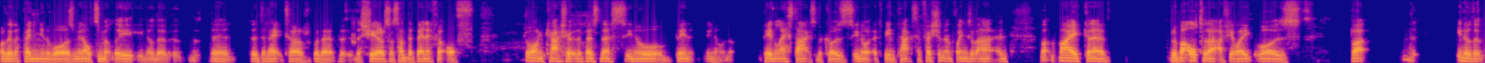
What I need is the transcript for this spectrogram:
or their opinion was, I mean, ultimately, you know, the the the director with the the shares has had the benefit of drawing cash out of the business, you know, paying you know paying less tax because you know it's been tax efficient and things like that. And but my kind of rebuttal to that, if you like, was, but the, you know, the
